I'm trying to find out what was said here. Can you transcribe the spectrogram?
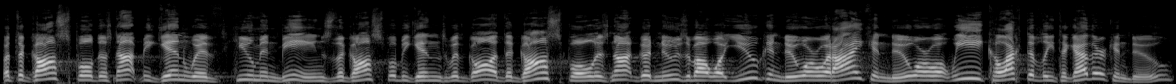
But the gospel does not begin with human beings. The gospel begins with God. The gospel is not good news about what you can do or what I can do or what we collectively together can do.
